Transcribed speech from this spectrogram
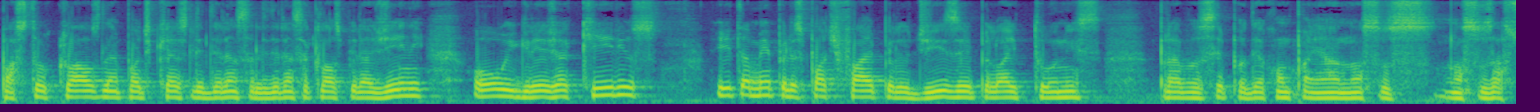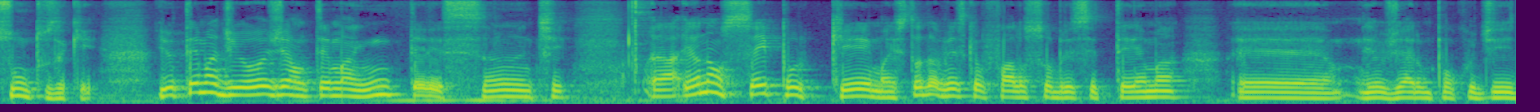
Pastor Klaus, né, podcast Liderança, Liderança Klaus Piragini, ou Igreja Quírios, e também pelo Spotify, pelo Deezer, pelo iTunes para você poder acompanhar nossos, nossos assuntos aqui. E o tema de hoje é um tema interessante. Uh, eu não sei porquê, mas toda vez que eu falo sobre esse tema, é, eu gero um pouco de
